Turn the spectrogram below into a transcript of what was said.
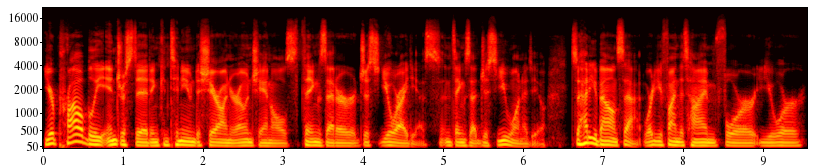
you're probably interested in continuing to share on your own channels things that are just your ideas and things that just you want to do. So how do you balance that? Where do you find the time for your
